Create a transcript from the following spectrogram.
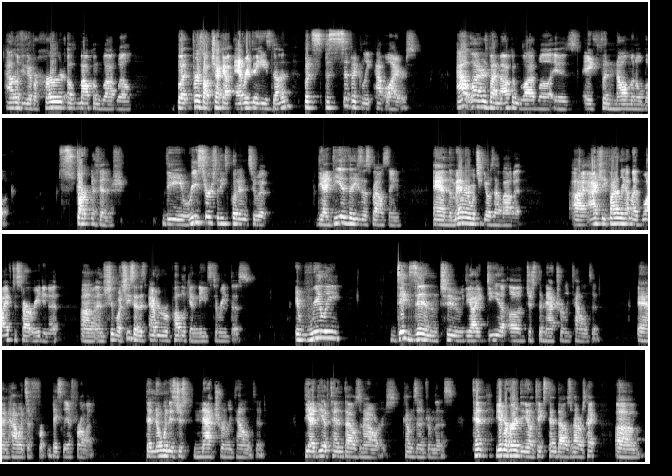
I don't know if you've ever heard of Malcolm Gladwell, but first off, check out everything he's done, but specifically Outliers. Outliers by Malcolm Gladwell is a phenomenal book, start to finish the research that he's put into it, the ideas that he's espousing, and the manner in which he goes about it. I actually finally got my wife to start reading it, um, and she, what she said is every Republican needs to read this. It really digs into the idea of just the naturally talented and how it's a fr- basically a fraud. That no one is just naturally talented the idea of 10,000 hours comes in from this. Ten, you ever heard that, you know, it takes 10,000 hours? Heck, um,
